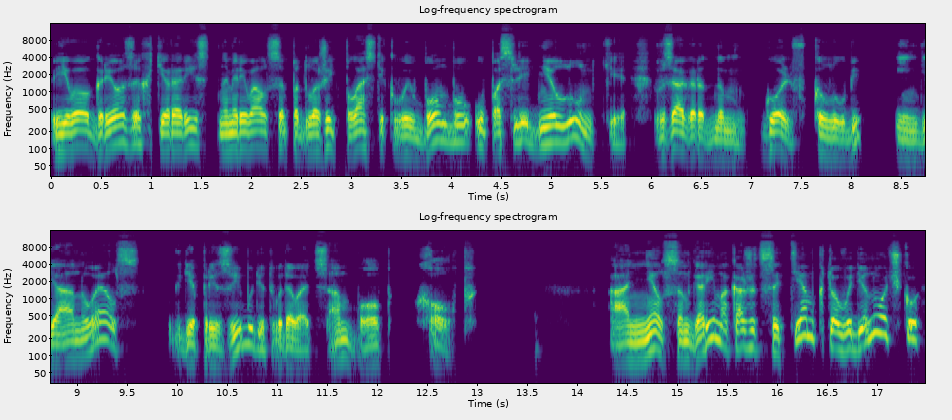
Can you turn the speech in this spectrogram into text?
в его грезах террорист намеревался подложить пластиковую бомбу у последней лунки в загородном гольф-клубе «Индиан Уэллс», где призы будет выдавать сам Боб Хоуп. А Нелсон Гарим окажется тем, кто в одиночку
